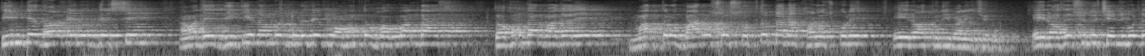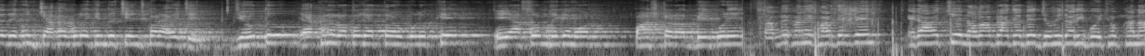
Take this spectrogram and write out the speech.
তিনটে ধর্মের উদ্দেশ্যে আমাদের দ্বিতীয় নম্বর গুরুদেব মহন্ত ভগবান দাস তখনকার বাজারে মাত্র বারোশো সত্তর টাকা খরচ করে এই রথ উনি বানিয়েছিল এই রথের শুধু চেঞ্জ বলতে দেখুন, চাকাগুলো কিন্তু চেঞ্জ করা হয়েছে। যেহেতু এখনও রথযাত্রা উপলক্ষে এই আশ্রম থেকে মোট পাঁচটা রথ বের করে সামনেখানে ঘর দেখবেন, এটা হচ্ছে নবাব রাজাদের জমিদারি বৈঠকখানা।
